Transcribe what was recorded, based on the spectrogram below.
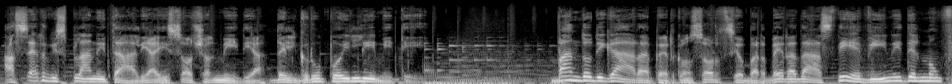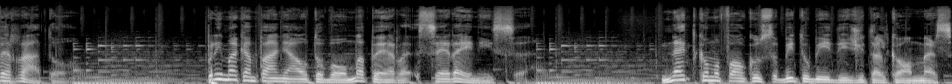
A Service Plan Italia i social media del gruppo Illimiti. Bando di gara per Consorzio Barbera d'Asti e Vini del Monferrato. Prima campagna Autovom per Serenis. Netcom Focus B2B Digital Commerce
